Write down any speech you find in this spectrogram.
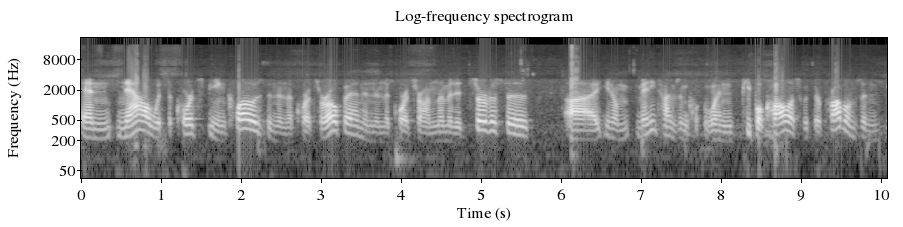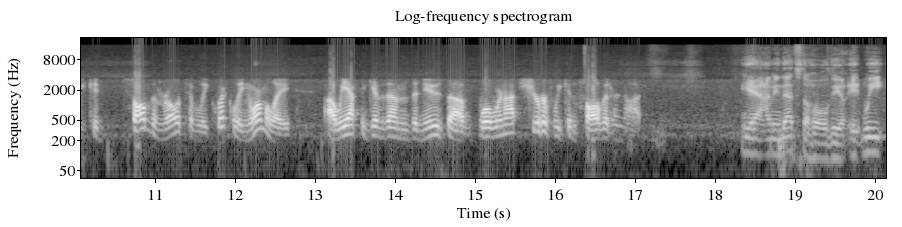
And now with the courts being closed, and then the courts are open, and then the courts are on limited services, uh, you know, many times when, when people call us with their problems, and we could solve them relatively quickly normally, uh, we have to give them the news of, well, we're not sure if we can solve it or not. Yeah, I mean that's the whole deal. It, we,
